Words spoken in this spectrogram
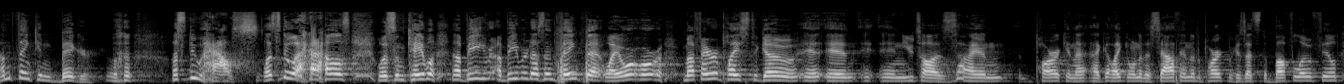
I'm thinking bigger. Let's do house. Let's do a house with some cable. A beaver, a beaver doesn't think that way. Or, or, my favorite place to go in, in, in Utah is Zion Park, and I, I, like going to the south end of the park because that's the buffalo field.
